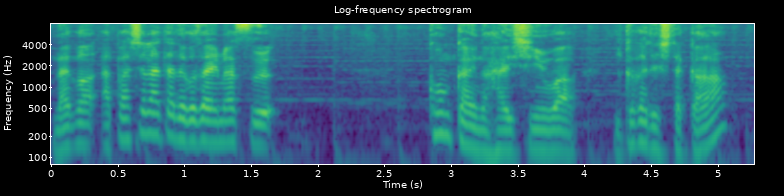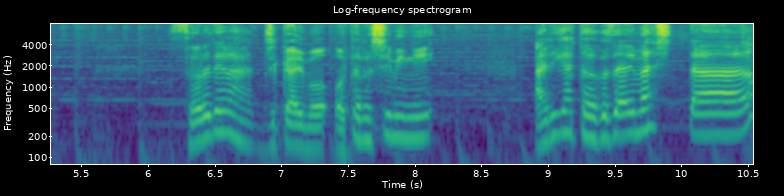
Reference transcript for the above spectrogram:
ナゴンアパショナタでございます。今回の配信はいかがでしたか？それでは次回もお楽しみに。ありがとうございました。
